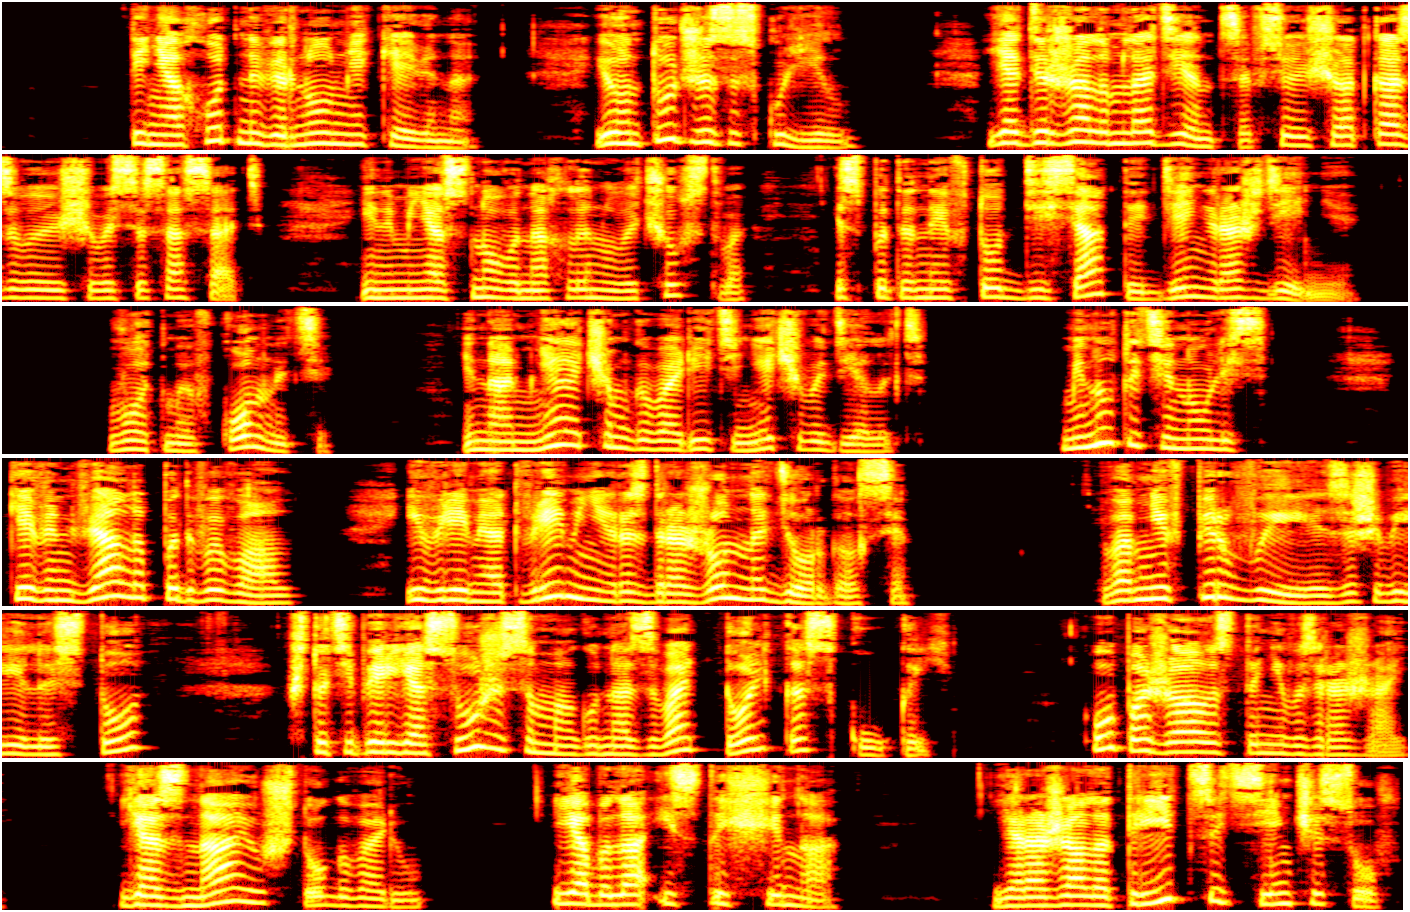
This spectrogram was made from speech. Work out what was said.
Ты неохотно вернул мне Кевина, и он тут же заскулил. Я держала младенца, все еще отказывающегося сосать, и на меня снова нахлынуло чувство, испытанное в тот десятый день рождения. Вот мы в комнате, и нам не о чем говорить и нечего делать. Минуты тянулись. Кевин вяло подвывал и время от времени раздраженно дергался. Во мне впервые зашевелилось то, что теперь я с ужасом могу назвать только скукой. О, пожалуйста, не возражай. Я знаю, что говорю. Я была истощена. Я рожала 37 часов.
